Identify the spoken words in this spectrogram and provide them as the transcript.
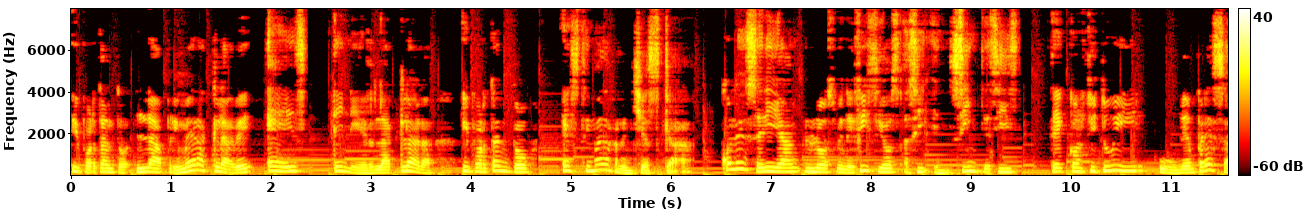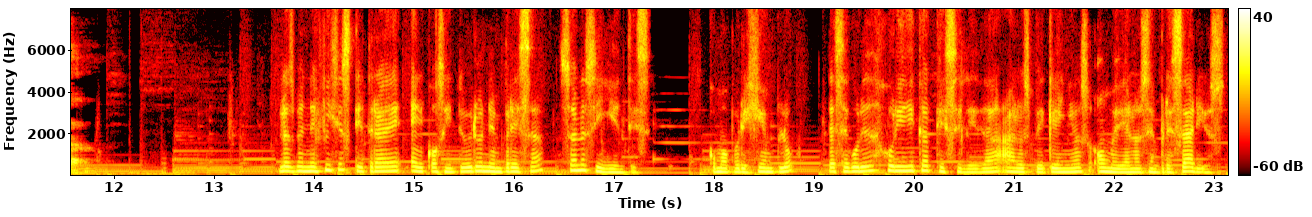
Y por tanto, la primera clave es tenerla clara. Y por tanto, estimada Francesca, ¿cuáles serían los beneficios, así en síntesis, de constituir una empresa? Los beneficios que trae el constituir una empresa son los siguientes, como por ejemplo, la seguridad jurídica que se le da a los pequeños o medianos empresarios.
